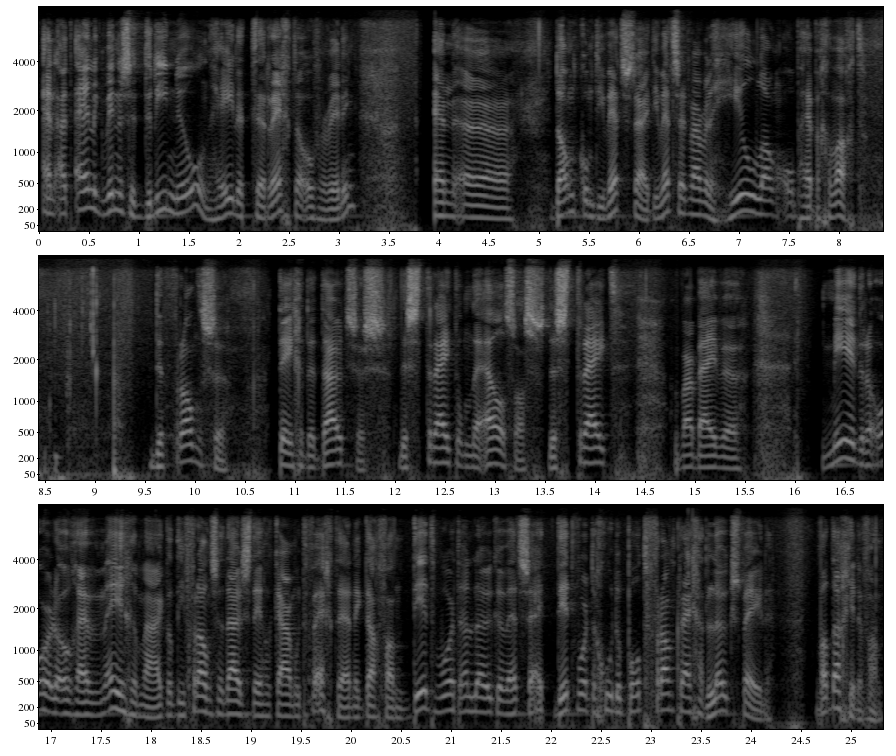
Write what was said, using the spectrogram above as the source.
En uiteindelijk winnen ze 3-0, een hele terechte overwinning. En dan komt die wedstrijd. Die wedstrijd waar we heel lang op hebben gewacht. De Fransen tegen de Duitsers. De strijd om de Elzas. De strijd waarbij we meerdere oorlogen hebben meegemaakt. Dat die Fransen en Duitsers tegen elkaar moeten vechten. En ik dacht van, dit wordt een leuke wedstrijd. Dit wordt een goede pot. Frankrijk gaat leuk spelen. Wat dacht je ervan?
